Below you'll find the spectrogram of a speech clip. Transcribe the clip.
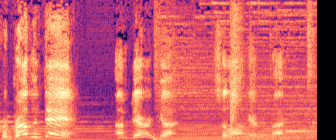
For Brother Dan, I'm Derek Gunn. So long, everybody.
